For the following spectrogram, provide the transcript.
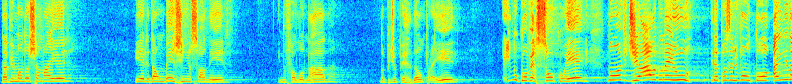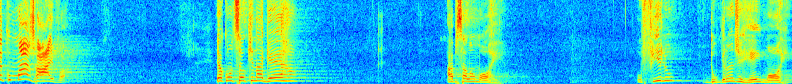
Davi mandou chamar ele, e ele dá um beijinho só nele, e não falou nada, não pediu perdão para ele, ele não conversou com ele, não houve diálogo nenhum, e depois ele voltou, ainda com mais raiva. E aconteceu que na guerra, Absalão morre. O filho do grande rei morre.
